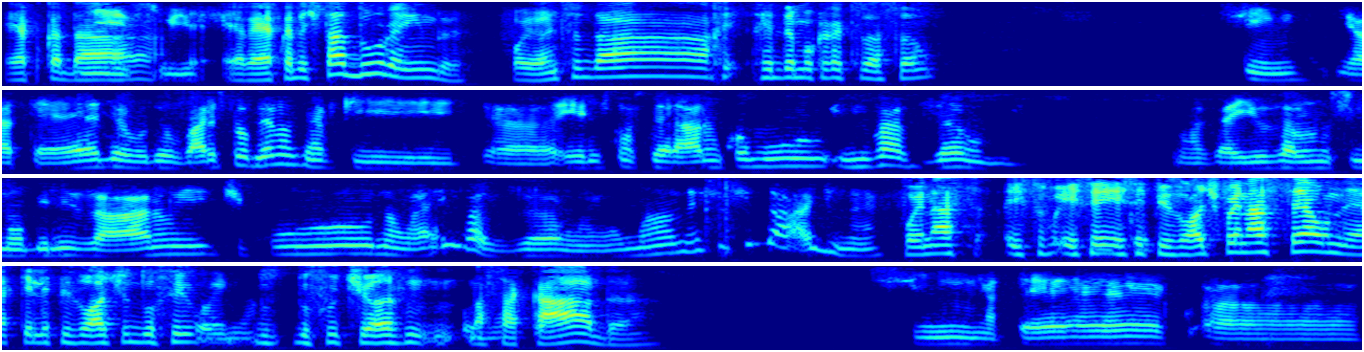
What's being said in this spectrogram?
Época da. Isso, isso. Era época da ditadura ainda. Foi antes da redemocratização. Sim, e até deu, deu vários problemas, né? Porque uh, eles consideraram como invasão. Mas aí os alunos se mobilizaram e, tipo, não é invasão, é uma necessidade, né? Foi na, isso, esse, esse episódio foi na CEL, né? Aquele episódio do, do, do, do sutiãs na sacada. Sim, até uh,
